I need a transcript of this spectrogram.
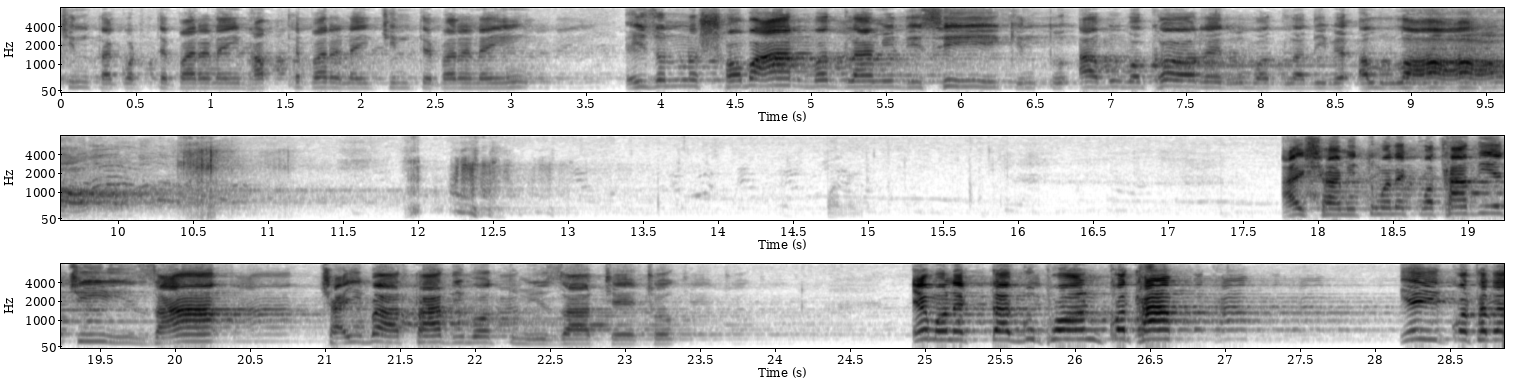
চিন্তা করতে পারে নাই, ভাবতে পারে নাই, চিনতে পারে নাই। এই জন্য সবার বদলা আমি দিছি, কিন্তু আবু বকরের বদলা দিবে আল্লাহ। আয়সা আমি তোমাদের কথা দিয়েছি, যা চাইবা তা দিব, তুমি যা চেয়েছ। এমন একটা গোপন কথা, এই কথাটা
